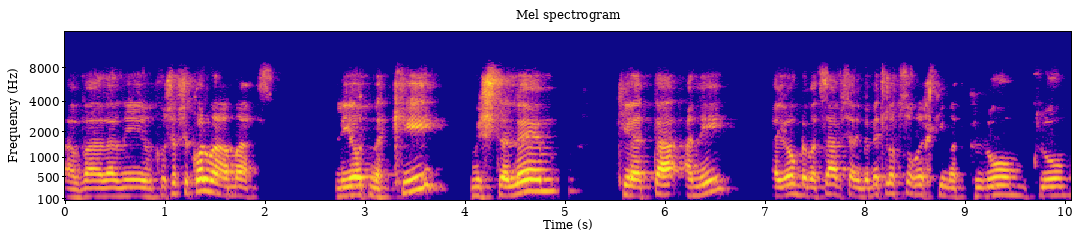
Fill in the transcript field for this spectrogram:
אבל אני חושב שכל מאמץ להיות נקי משתלם, כי אתה, אני היום במצב שאני באמת לא צורך כמעט כלום, כלום,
